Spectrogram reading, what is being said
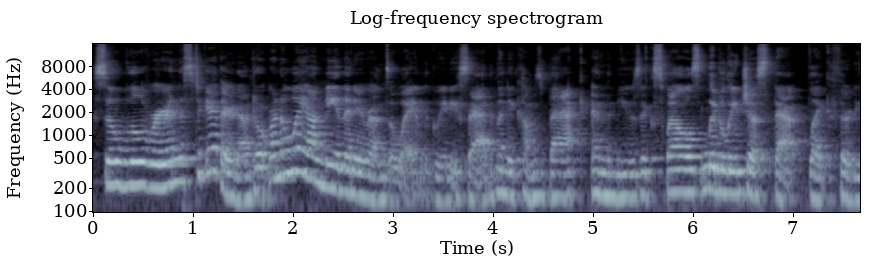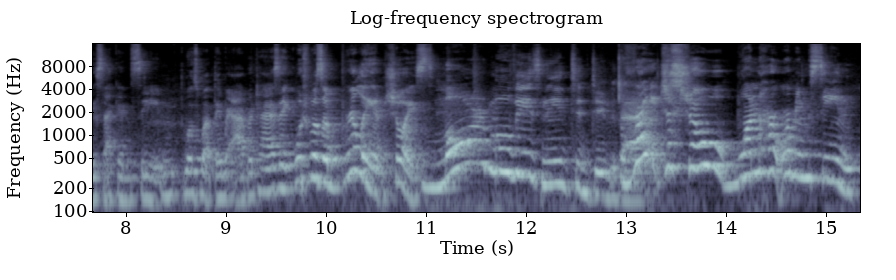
So we'll we're in this together now. Don't run away on me." And then he runs away, and Linguini's sad. And then he comes back, and the music swells. Literally, just that like thirty second scene was what they were advertising, which was a brilliant choice. More movies need to do that. Right, just show one heartwarming scene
